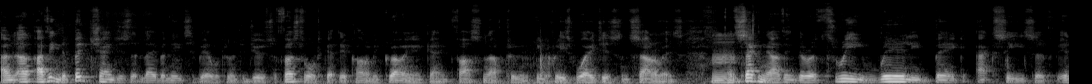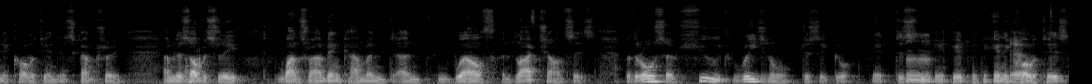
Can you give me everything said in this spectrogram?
And I, I think the big changes that Labour needs to be able to introduce are, first of all, to get the economy growing again fast enough to increase wages and salaries. Hmm. And secondly, I think there are three really big axes of inequality in this country. And there's obviously ones around income and, and, and wealth and life chances, but there are also huge regional disequ- eh, dis- hmm. i- i- inequalities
